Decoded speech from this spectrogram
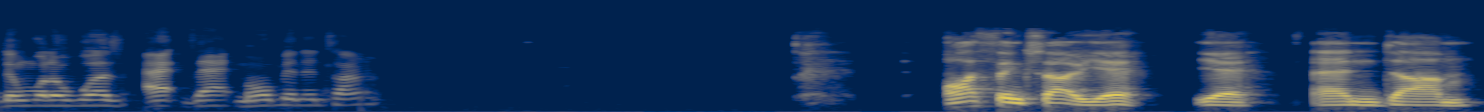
than what it was at that moment in time? I think so. Yeah, yeah. And um,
